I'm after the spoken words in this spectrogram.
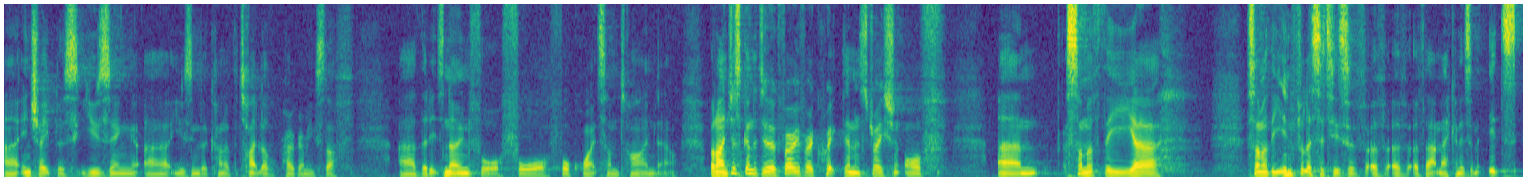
uh, in Shapeless using, uh, using the kind of the type level programming stuff uh, that it's known for, for for quite some time now. But I'm just going to do a very, very quick demonstration of um, some of the uh, some of the infelicities of, of, of, of that mechanism. It's,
